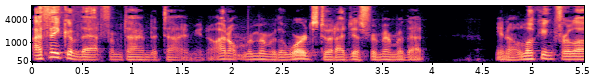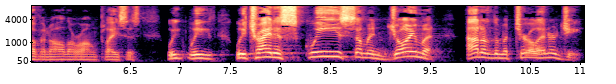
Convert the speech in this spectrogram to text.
I think of that from time to time. You know, I don't remember the words to it. I just remember that, you know, looking for love in all the wrong places. We, we, we try to squeeze some enjoyment out of the material energy.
